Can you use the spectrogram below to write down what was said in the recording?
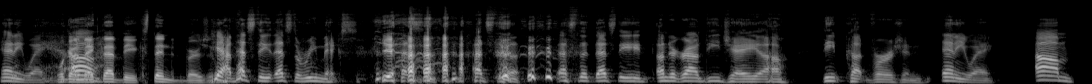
Anyway, we're gonna uh, make that the extended version. Yeah, that's the that's the remix. Yeah, that's, the, that's the that's the that's the underground DJ uh, deep cut version. Anyway, um,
